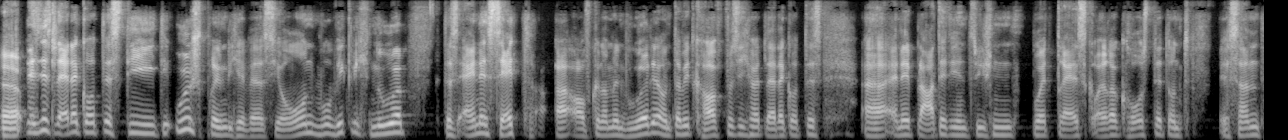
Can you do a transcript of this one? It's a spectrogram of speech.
Ja. Das ist leider Gottes die, die ursprüngliche Version, wo wirklich nur das eine Set äh, aufgenommen wurde und damit kauft man sich halt leider Gottes äh, eine Platte, die inzwischen bald 30 Euro kostet und es sind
